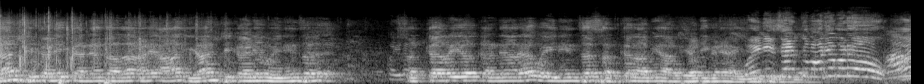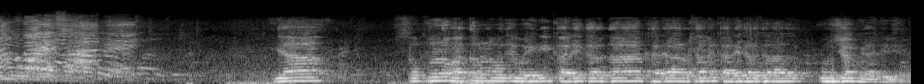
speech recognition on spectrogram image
याच ठिकाणी करण्यात आला आणि आज याच ठिकाणी वहिनीचा सत्कार्य करणाऱ्या वहिनींचा सत्कार आम्ही या ठिकाणी आयोजित. या संपूर्ण वातावरणामध्ये वहिनी कार्यकर्ता खऱ्या अर्थानं कार्यकर्त्याला ऊर्जा मिळालेली आहे.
